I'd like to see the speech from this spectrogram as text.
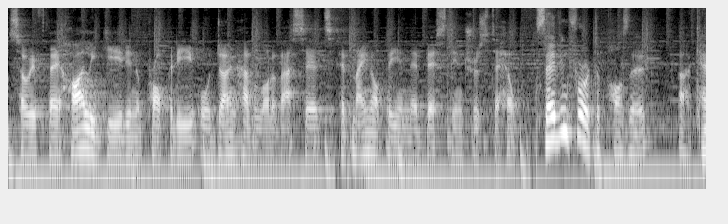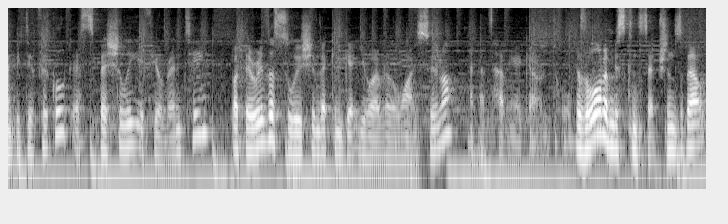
So if they're highly geared in a property or don't have a lot of assets, it may not be in their best interest to help. Saving for a deposit uh, can be difficult, especially if you're renting, but there is a solution that can get you over the line sooner, and that's having a guarantor. There's a lot of misconceptions about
